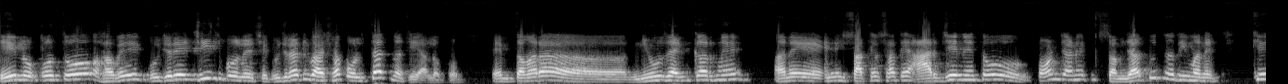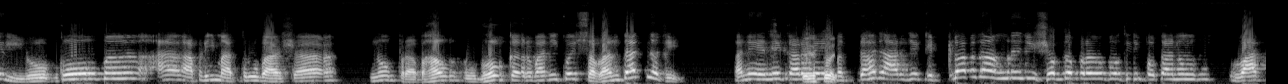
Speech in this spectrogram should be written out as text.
એ લોકો તો હવે ગુજરાતી જ બોલે છે. ગુજરાતી ભાષા બોલતા જ નથી આ લોકો. એમ તમારા ન્યૂઝ એન્કર ને અને એની સાથે સાથે આરજે ને તો કોણ જાણે સમજાતું જ નથી મને કે લોકોમાં આ આપણી માતૃભાષા નો પ્રભાવ ઊભો કરવાની કોઈ સભાનતા જ નથી. અને એને કારણે બધા જ આરજે કેટલા બધા અંગ્રેજી શબ્દ પ્રયોગોથી પોતાનું વાત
